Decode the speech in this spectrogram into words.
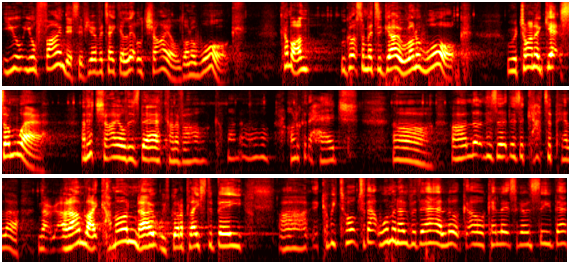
You, will find this if you ever take a little child on a walk. Come on, we've got somewhere to go. We're on a walk. We're trying to get somewhere. And a child is there, kind of, oh, come on, oh, oh look at the hedge. Oh, oh look, there's a, there's a caterpillar. No, and I'm like, come on, no, we've got a place to be. Oh, can we talk to that woman over there? Look, oh, okay, let's go and see there.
